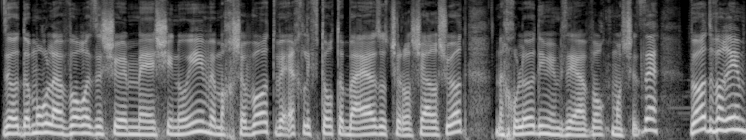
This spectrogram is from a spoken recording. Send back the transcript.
זה עוד אמור לעבור איזה שהם אה, שינויים ומחשבות ואיך לפתור את הבעיה הזאת של ראשי הרשויות, אנחנו לא יודעים אם זה יעבור כמו שזה, ועוד דברים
